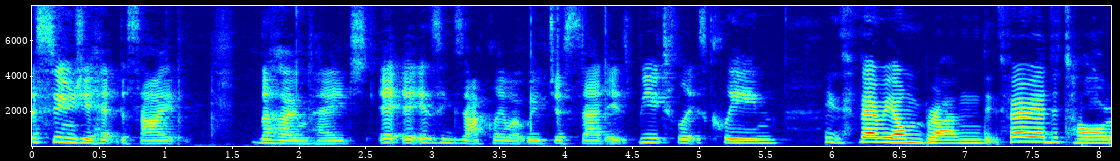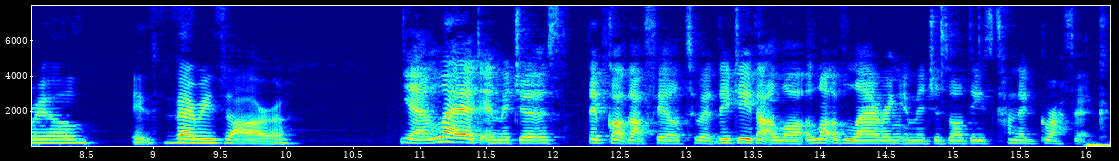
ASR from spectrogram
as soon as you hit the site, the homepage, it, it's exactly what we've just said. It's beautiful. It's clean. It's very on brand. It's very editorial. It's very Zara. Yeah, layered images. They've got that feel to it. They do that a lot. A lot of layering images are these kind of graphic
